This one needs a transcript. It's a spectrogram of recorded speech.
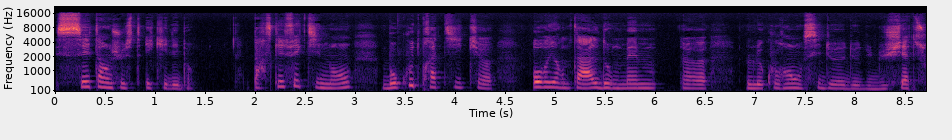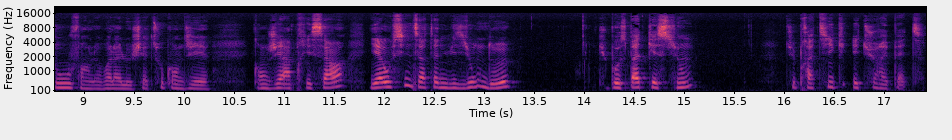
c'est un juste équilibre. Parce qu'effectivement, beaucoup de pratiques orientale, dont même euh, le courant aussi de, du shiatsu, enfin le, voilà le shiatsu quand j'ai quand j'ai appris ça, il y a aussi une certaine vision de tu poses pas de questions, tu pratiques et tu répètes.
